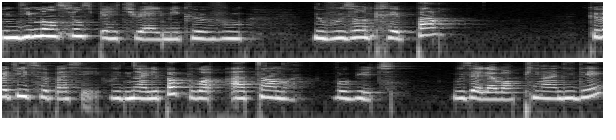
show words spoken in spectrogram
une dimension spirituelle, mais que vous ne vous ancrez pas, que va-t-il se passer? Vous n'allez pas pouvoir atteindre vos buts. Vous allez avoir plein d'idées,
